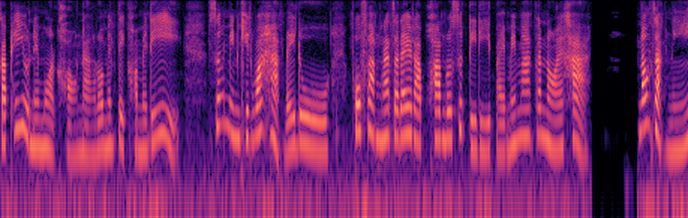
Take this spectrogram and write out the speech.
กับที่อยู่ในหมวดของหนังโรแมนติกคอมเมดี้ ซึ่งมินคิดว่าหากได้ดู ผู้ฟังน่าจะได้รับความรู้สึกดีๆ ไปไม่มากก็น้อยค่ะ นอกจากนี้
